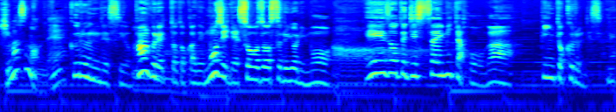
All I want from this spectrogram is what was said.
きますもんね。来るんですよ。パンフレットとかで文字で想像するよりも映像で実際見た方がピンとくるんですよね。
